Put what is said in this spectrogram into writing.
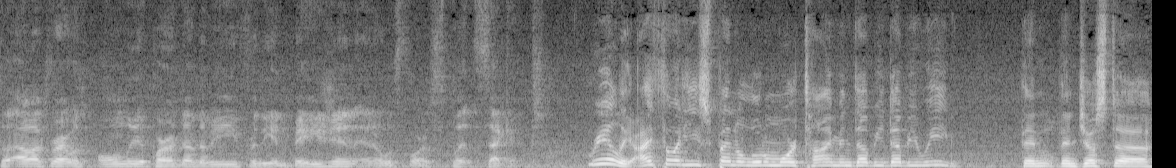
So Alex Wright was only a part of WWE for the invasion, and it was for a split second. really, I thought he spent a little more time in WWE than than just uh,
